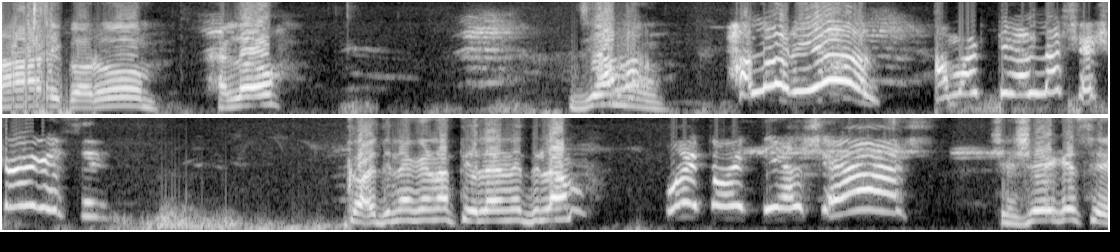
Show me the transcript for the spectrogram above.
হাই গরম। হ্যালো? জানো হ্যালো রিয়াজ আমার তেলটা শেষ হয়ে গেছে। কয়দিন আগে না তেল এনে দিলাম? ওই তো ওই তেল শেষ। শেষ হয়ে গেছে?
